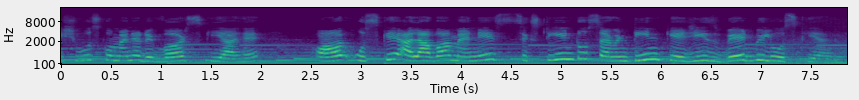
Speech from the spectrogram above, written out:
इश्यूज़ को मैंने रिवर्स किया है। और उसके अलावा मैंने 16 टू 17 के वेट भी लूज़ किया है।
